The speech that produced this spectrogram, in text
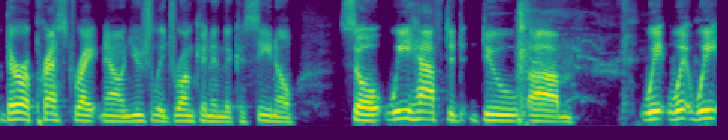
they're oppressed right now and usually drunken in the casino. So we have to do um, we, we we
